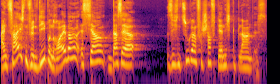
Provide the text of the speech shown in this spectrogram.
Ein Zeichen für einen Dieb und Räuber ist ja, dass er sich einen Zugang verschafft, der nicht geplant ist.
